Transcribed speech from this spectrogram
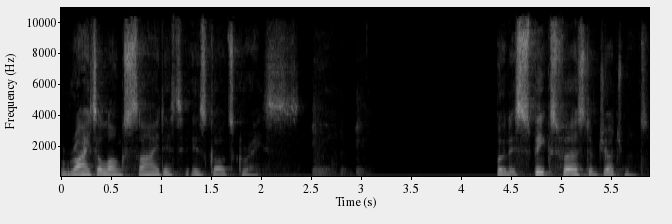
right alongside it is God's grace. But it speaks first of judgment.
